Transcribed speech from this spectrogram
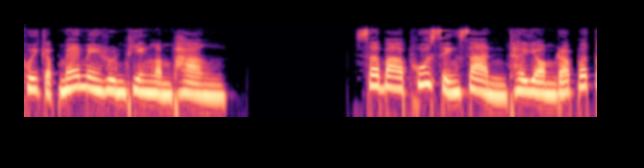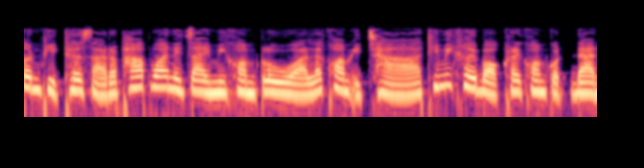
คุยกับแม่เมรุนเพียงลำพัง สบาพูดเสียงสั่น เธอยอมรับว่าตนผิดเธอสารภาพว่าในใจมีความกลัวและความอิจฉาที่ไม่เคยบอกใครความกดดัน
